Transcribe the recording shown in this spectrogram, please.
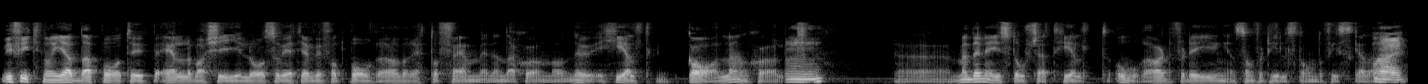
vi fick någon gädda på typ 11 kilo och så vet jag vi fått borra över 1,5 i den där sjön och är helt galen sjö liksom. Eh, Men den är i stort sett helt orörd för det är ju ingen som får tillstånd att fiska där. Nej.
